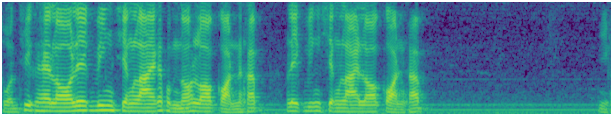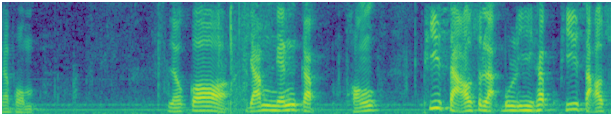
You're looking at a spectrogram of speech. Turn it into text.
ส่วนที่ใครรอเลขวิ่งเชียงรายครับผมเนาะรอก่อนนะครับ เลขวิ่งเชียงรายรอก่อนครับ นี่ครับผม แล้วก็ย้ำเน้นกับของพี่สาวสระบุรีครับ พี่สาวส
